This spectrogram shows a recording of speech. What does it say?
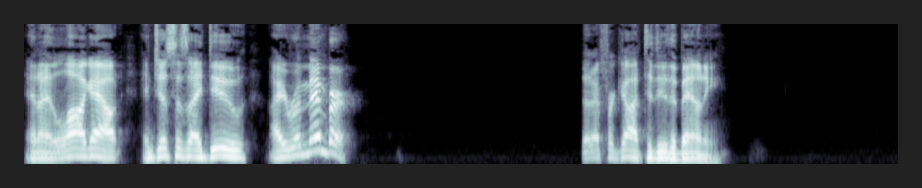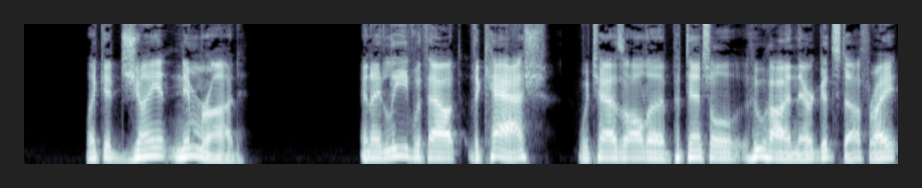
And I log out. And just as I do, I remember that I forgot to do the bounty. Like a giant Nimrod. And I leave without the cache, which has all the potential hoo ha in there. Good stuff, right?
